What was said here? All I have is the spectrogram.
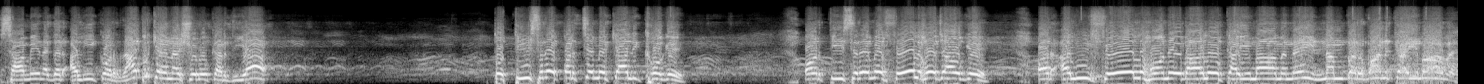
सामीन, अगर अली को रब कहना शुरू कर दिया तो तीसरे पर्चे में क्या लिखोगे? और तीसरे में फेल हो जाओगे। और अली फेल होने वालों का इमाम नहीं, नंबर वन का इमाम है।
